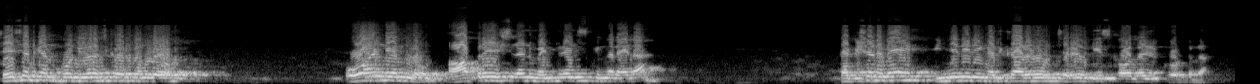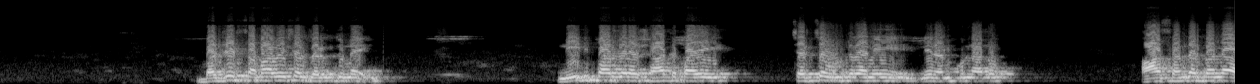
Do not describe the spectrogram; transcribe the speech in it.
స్టేషన్ కన్పూర్ నియోజకవర్గంలో ఓఎండ్ఎంలో ఆపరేషన్ అండ్ మెయింటెనెన్స్ కిందనైనా తక్షణమే ఇంజనీరింగ్ అధికారులు చర్యలు తీసుకోవాలని నేను కోరుతున్నా. బడ్జెట్ సమావేశాలు జరుగుతున్నాయి. నీటిపారుదల శాఖపై చర్చ ఉంటుందని నేను అనుకున్నాను. ఆ సందర్భంగా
